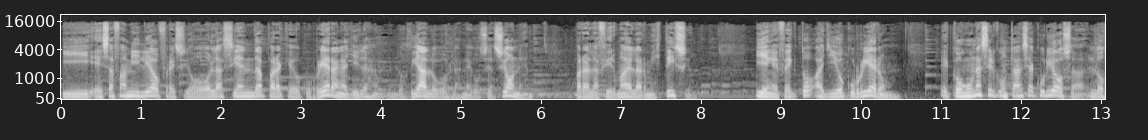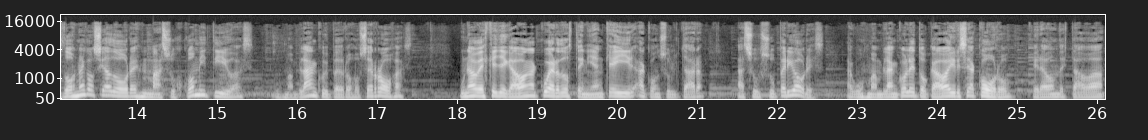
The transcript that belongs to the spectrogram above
y esa familia ofreció la hacienda para que ocurrieran allí los diálogos, las negociaciones para la firma del armisticio. Y en efecto allí ocurrieron. Eh, con una circunstancia curiosa, los dos negociadores más sus comitivas, Guzmán Blanco y Pedro José Rojas, una vez que llegaban a acuerdos, tenían que ir a consultar a sus superiores. A Guzmán Blanco le tocaba irse a Coro, que era donde estaba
